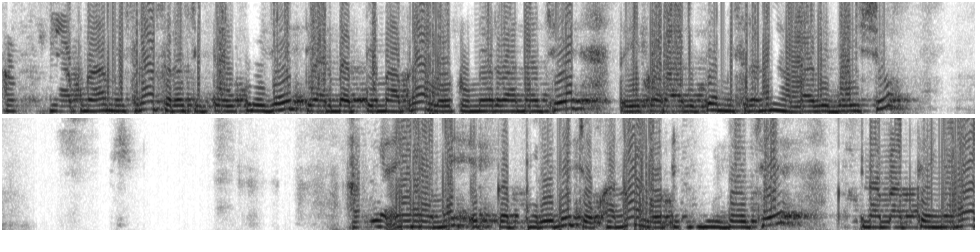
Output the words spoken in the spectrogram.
આપણું આ મિશ્રણ સરસ રીતે ઉકળી જાય. ત્યારબાદ તેમાં આપણે લોટ ઉમેરવાના છે. તો એકવાર આ રીતે મિશ્રણને હલાવી દઈશું. હવે અહીંયા મેં એક કપ ભરીને ચોખાનો લોટ લીધો છે. કપના માપથી અહીંયા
